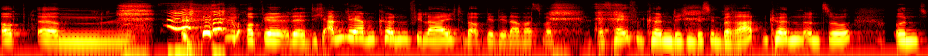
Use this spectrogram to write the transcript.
ob, ähm, ob wir äh, dich anwerben können vielleicht oder ob wir dir da was, was, was helfen können, dich ein bisschen beraten können und so. Und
